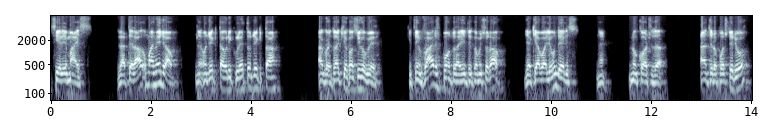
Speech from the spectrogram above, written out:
se ele é mais lateral ou mais medial. Né? Onde é que está a auriculeta, onde é que está agora. Então aqui eu consigo ver que tem vários pontos aí intercomissural e aqui avalio um deles, né? No corte da anteroposterior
